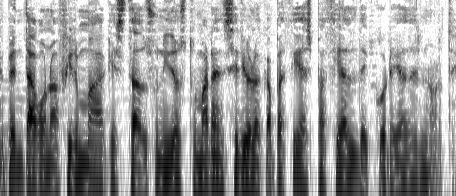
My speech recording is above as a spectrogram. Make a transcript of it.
El Pentágono afirma que Estados Unidos tomará en serio la capacidad espacial de Corea del Norte.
